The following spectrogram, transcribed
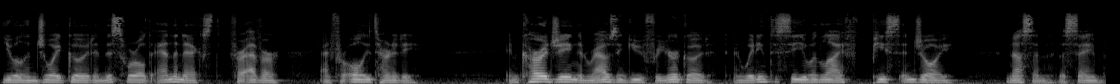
you will enjoy good in this world and the next, forever and for all eternity. Encouraging and rousing you for your good, and waiting to see you in life, peace and joy. Noson the same.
